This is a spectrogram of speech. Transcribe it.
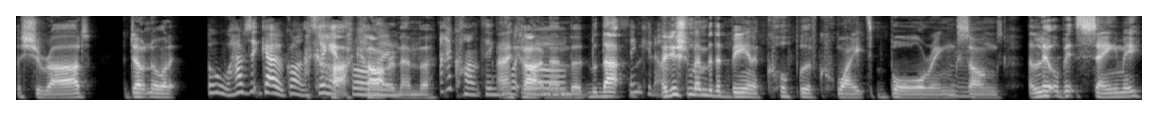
a charade. I don't know what it, oh, how does it go? Go on, I sing it for I can't me. remember. I can't think. Of I what can't you're remember, but that thinking I just remember there being a couple of quite boring Mm. songs, a little bit samey.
